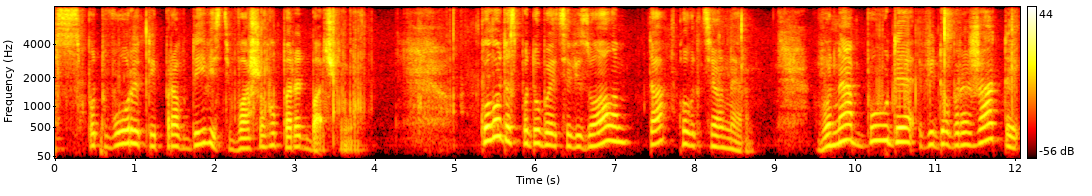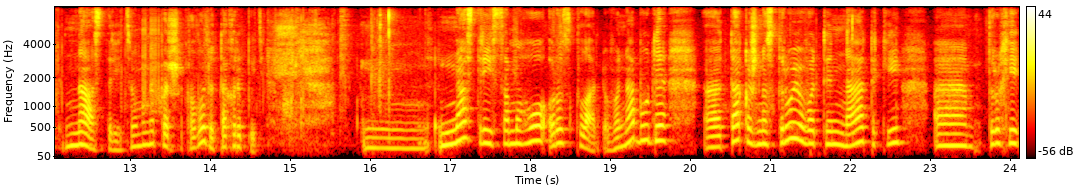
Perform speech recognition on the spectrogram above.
спотворити правдивість вашого передбачення. Колода сподобається візуалам та колекціонерам. Вона буде відображати настрій. Це у мене перша колода, так репить. Настрій самого розкладу. Вона буде е, також настроювати на такі е, трохи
